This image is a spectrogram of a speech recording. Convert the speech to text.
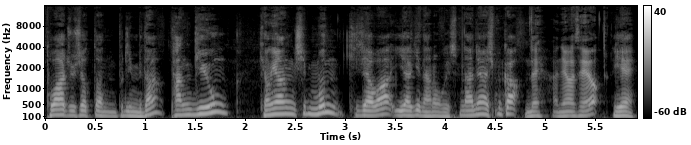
도와주셨던 분입니다. 방기웅 경향신문 기자와 이야기 나누고 있습니다. 안녕하십니까? 네, 안녕하세요. 예.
